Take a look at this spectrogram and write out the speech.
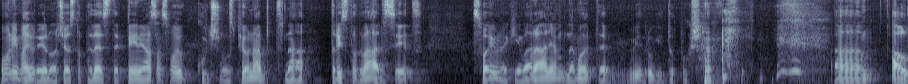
oni imaju renu od 650 stepeni, ja sam svoju kućnu uspio nabiti na 320 svojim nekim varanjem, nemojte vi drugi to pokušati. um, ali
